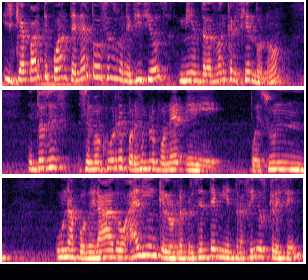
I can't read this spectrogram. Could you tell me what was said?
y que aparte puedan tener todos esos beneficios mientras van creciendo, ¿no? Entonces se me ocurre, por ejemplo, poner eh, pues un, un apoderado, alguien que los represente mientras ellos crecen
